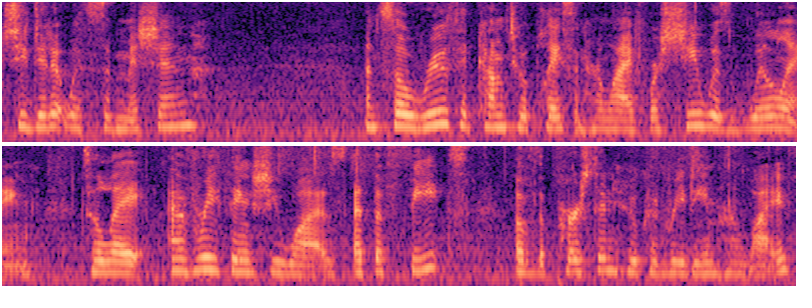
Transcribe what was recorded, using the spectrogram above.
she did it with submission. And so Ruth had come to a place in her life where she was willing to lay everything she was at the feet of the person who could redeem her life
